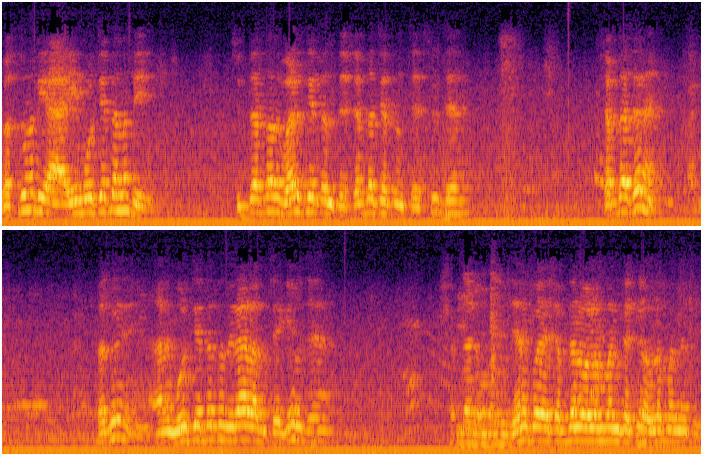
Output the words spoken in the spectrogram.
વસ્તુ નથી, આ એ મૂળ ચેતન નથી. શુદ્ધાત્મા વર્ડ ચેતન છે, શબ્દ ચેતન છે. શું છે? શબ્દ છે ને? અને મૂળ ચેતન તો નિરાલંબ છે, કેવું છે? જેને કોઈ શબ્દનું અવલંબન કશું અવલંબન નથી.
